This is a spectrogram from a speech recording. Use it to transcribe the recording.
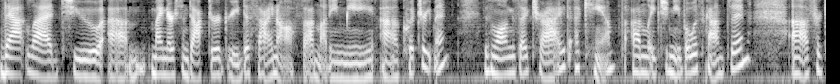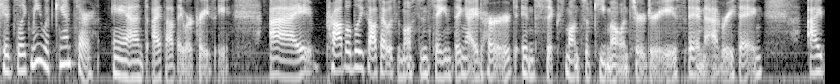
that led to um, my nurse and doctor agreed to sign off on letting me uh, quit treatment as long as I tried a camp on Lake Geneva, Wisconsin, uh, for kids like me with cancer. And I thought they were crazy. I probably thought that was the most insane thing I'd heard in six months of chemo and surgeries and everything. I,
